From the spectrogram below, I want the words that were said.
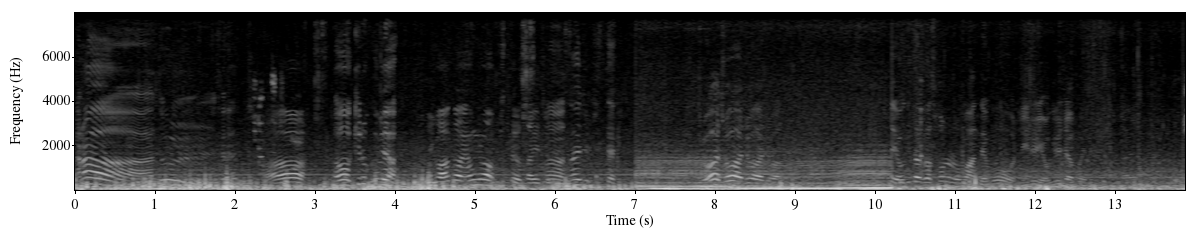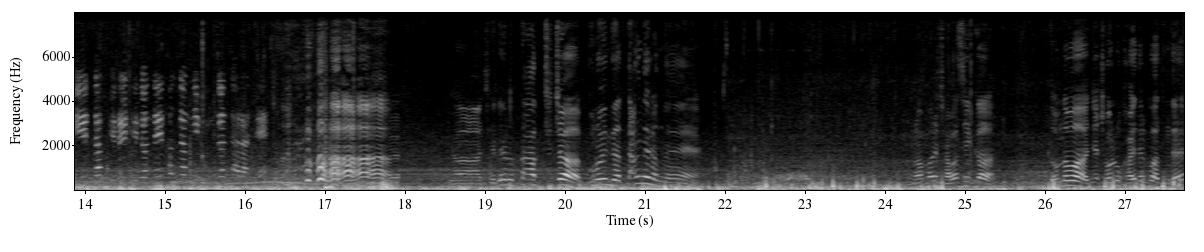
하나 둘 셋. 아 어 키로급이야. 이거 아까 형님하고 비슷해요 사이즈 어 사이즈 비슷해. 좋아 좋아 좋아 좋아. 여기다가 손을 놓으면 안 되고 리를 여기를 잡아야 돼. 위에 딱 배를 대줬네 선장님 운전 잘하네 야 제대로 딱 진짜 문어인데 딱 내렸네. 문어 한 마리 잡았으니까 넘넘아 이제 저기로 가야 될 것 같은데.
